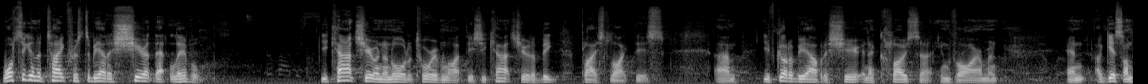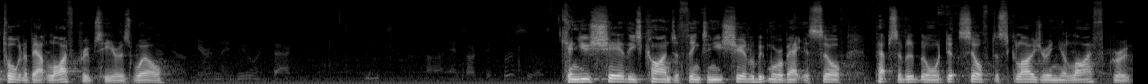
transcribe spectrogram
What's it going to take for us to be able to share at that level? You can't share in an auditorium like this, you can't share at a big place like this. Um, you've got to be able to share in a closer environment. And I guess I'm talking about life groups here as well. Can you share these kinds of things? Can you share a little bit more about yourself, perhaps a little bit more self disclosure in your life group?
